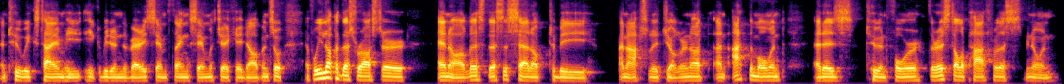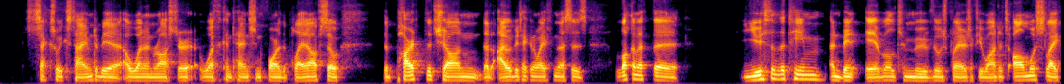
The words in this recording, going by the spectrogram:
in two weeks' time, he, he could be doing the very same thing. Same with J.K. Dobbins. So if we look at this roster in August, this is set up to be an absolute juggernaut. And at the moment, it is two and four. There is still a path for this, you know, in six weeks' time to be a, a winning roster with contention for the playoffs. So the part that Sean that I would be taking away from this is looking at the youth of the team and being able to move those players if you want. It's almost like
